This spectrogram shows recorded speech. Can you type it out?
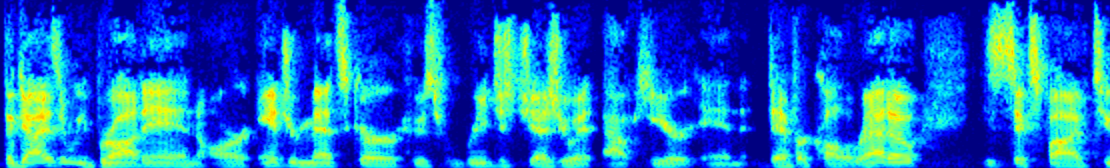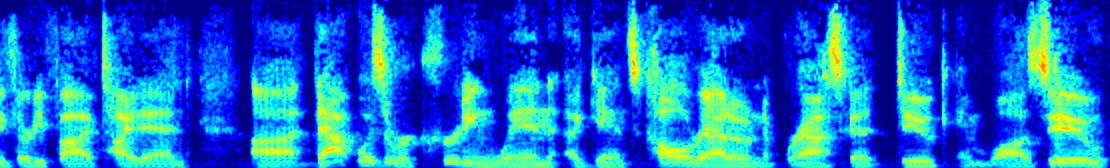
The guys that we brought in are Andrew Metzger, who's from Regis Jesuit out here in Denver, Colorado. He's 6'5, 235 tight end. Uh, that was a recruiting win against Colorado, Nebraska, Duke, and Wazoo.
